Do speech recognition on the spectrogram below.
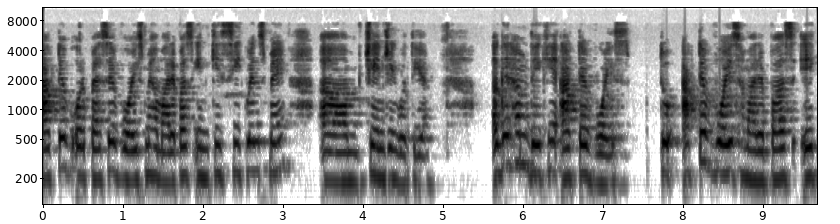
एक्टिव और पैसिव वॉइस में हमारे पास इनकी सीक्वेंस में चेंजिंग um, होती है। अगर हम देखें एक्टिव वॉइस तो एक्टिव वॉइस हमारे पास एक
